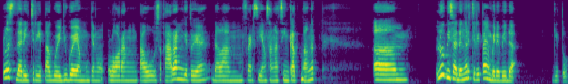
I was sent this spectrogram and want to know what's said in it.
plus dari cerita gue juga yang mungkin lo orang tahu sekarang gitu ya dalam versi yang sangat singkat banget um, lu bisa denger cerita yang beda-beda gitu.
